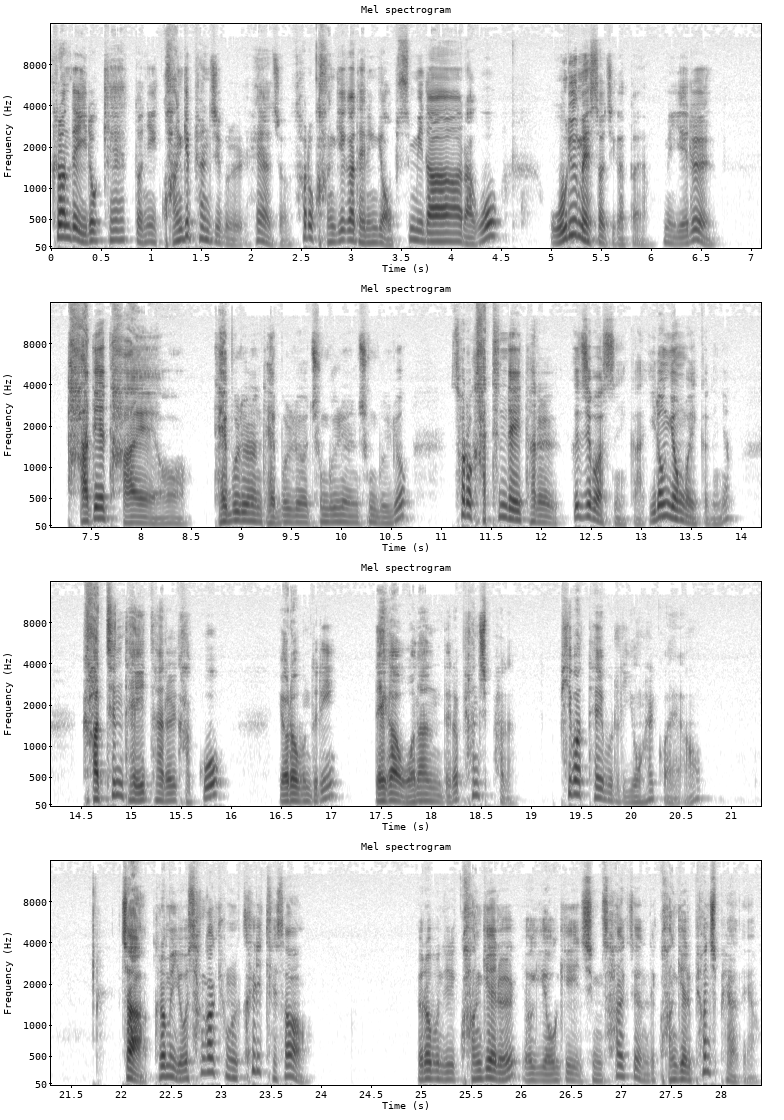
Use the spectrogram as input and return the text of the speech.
그런데 이렇게 했더니 관계 편집을 해야죠. 서로 관계가 되는 게 없습니다라고 오류 메시지가 떠요. 그러면 얘를 다대 다예요. 대분류는 대분류, 중분류는 중분류. 서로 같은 데이터를 끄집었으니까 이런 경우가 있거든요. 같은 데이터를 갖고 여러분들이 내가 원하는 대로 편집하는 피벗 테이블을 이용할 거예요. 자, 그러면 이 삼각형을 클릭해서 여러분들이 관계를 여기 여기 지금 사역되는데 관계를 편집해야 돼요.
